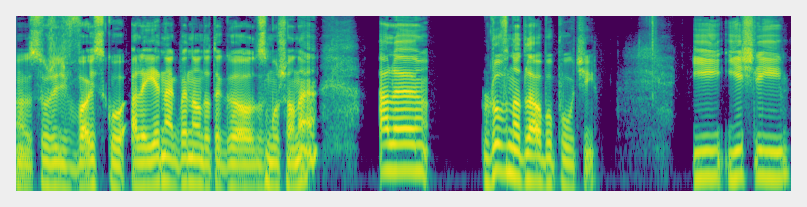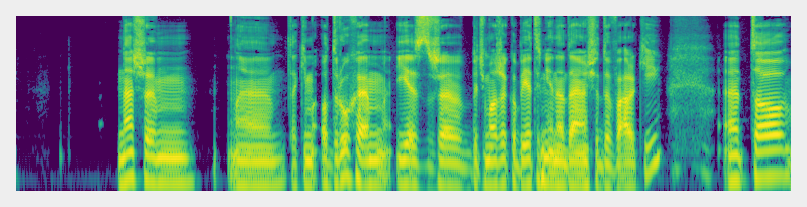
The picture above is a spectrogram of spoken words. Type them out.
e, służyć w wojsku, ale jednak będą do tego zmuszone, ale równo dla obu płci. I jeśli naszym e, takim odruchem jest, że być może kobiety nie nadają się do walki, e, to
